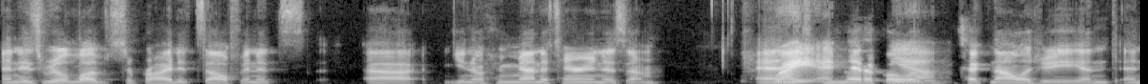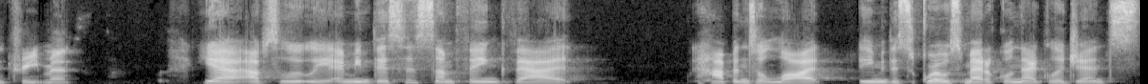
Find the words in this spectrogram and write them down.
And Israel loves to pride itself in its, uh, you know, humanitarianism and right. medical yeah. technology and and treatment. Yeah, absolutely. I mean, this is something that happens a lot I mean, this gross medical negligence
